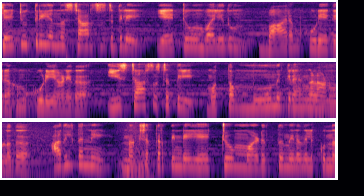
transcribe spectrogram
കെ ടു ത്രീ എന്ന സ്റ്റാർ സിസ്റ്റത്തിലെ ഏറ്റവും വലുതും ഭാരം കൂടിയ ഗ്രഹം കൂടിയാണിത്. ഈ സ്റ്റാർ സിസ്റ്റത്തിൽ മൊത്തം മൂന്ന് ഗ്രഹങ്ങളാണുള്ളത്. അതിൽ തന്നെ നക്ഷത്രത്തിന്റെ ഏറ്റവും അടുത്ത് നിലനിൽക്കുന്ന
